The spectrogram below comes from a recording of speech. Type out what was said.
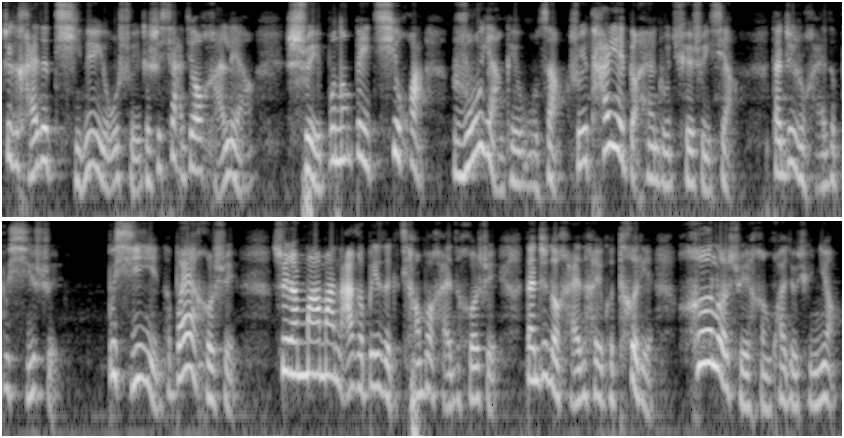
这个孩子体内有水，这是下焦寒凉，水不能被气化濡养给五脏，所以他也表现出缺水象。但这种孩子不喜水，不喜饮，他不爱喝水。虽然妈妈拿个杯子强迫孩子喝水，但这种孩子还有个特点，喝了水很快就去尿。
